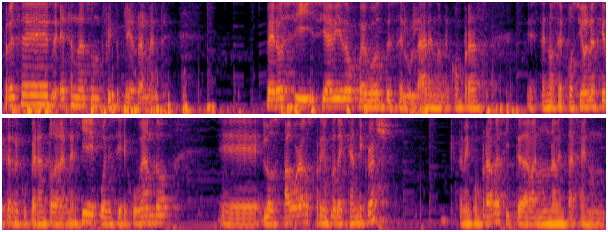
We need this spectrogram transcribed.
Pero ese, ese no es un free to play realmente. Pero sí, sí ha habido juegos de celular en donde compras, este, no sé, pociones que te recuperan toda la energía y puedes ir jugando. Eh, los power-ups, por ejemplo, de Candy Crush, que también comprabas y te daban una ventaja en un,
